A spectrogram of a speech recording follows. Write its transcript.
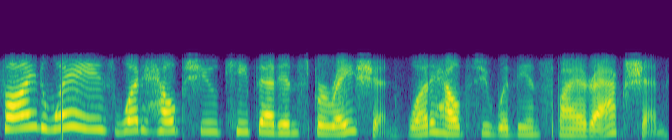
find ways what helps you keep that inspiration. What helps you with the inspired action?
